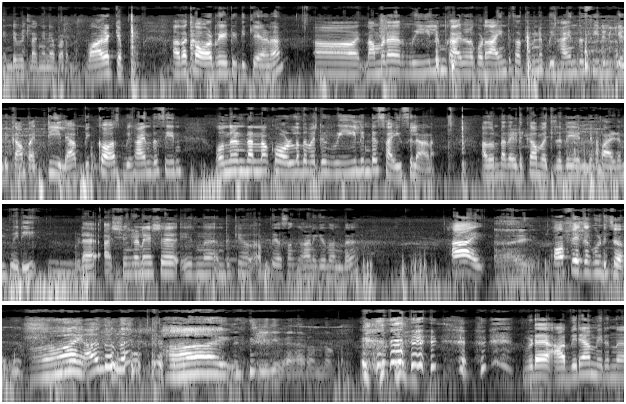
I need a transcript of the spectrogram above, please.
എന്റെ വീട്ടിൽ അങ്ങനെ പറഞ്ഞത് വാഴക്കപ്പം അതൊക്കെ ഓർഡർ ചെയ്തിരിക്കുകയാണ് നമ്മുടെ റീലും കാര്യങ്ങളൊക്കെ ഉണ്ട്. അതിന്റെ സത്യം പിന്നെ ബിഹൈൻഡ് ദ സീൻ എനിക്ക് എടുക്കാൻ പറ്റിയില്ല. ബിക്കോസ് ബിഹൈൻഡ് ദ സീൻ ഒന്ന് രണ്ടെണ്ണമൊക്കെ ഉള്ളത് മറ്റേ റീലിന്റെ സൈസിലാണ് അതുകൊണ്ട് അത് എടുക്കാൻ പറ്റില്ല. ദേ എന്റെ പഴംപൊരി. ഇവിടെ അശ്വിൻ ഗണേഷ് ഇന്ന് എന്തൊക്കെയോ അഭ്യാസം കാണിക്കുന്നുണ്ട്. ഹായ് കോഫി ഒക്കെ കുടിച്ചോ? ഹായ് അതൊന്ന് ഹായ് ഇവിടെ അഭിരാം ഇരുന്ന്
